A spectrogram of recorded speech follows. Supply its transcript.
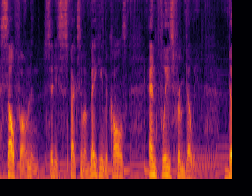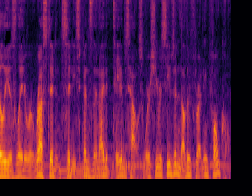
cell phone, and Sidney suspects him of making the calls and flees from Billy. Billy is later arrested, and Sidney spends the night at Tatum's house, where she receives another threatening phone call.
